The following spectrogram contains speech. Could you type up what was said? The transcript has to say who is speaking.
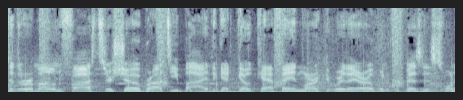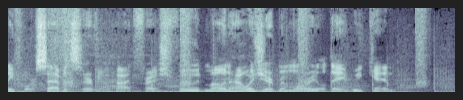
Speaker 1: to the Ramon Foster Show, brought to you by the Get Go Cafe and Market, where they are open for business 24 7, serving hot, fresh food. Moan, how was your Memorial Day weekend?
